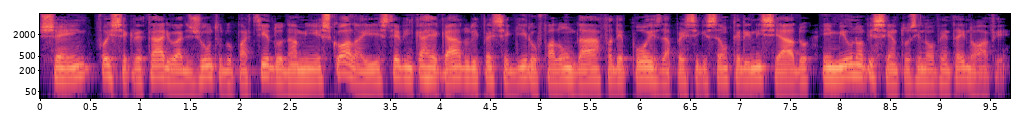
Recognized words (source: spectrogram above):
Shane foi secretário adjunto do partido na minha escola e esteve encarregado de perseguir o Falun Dafa depois da perseguição ter iniciado em 1999.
